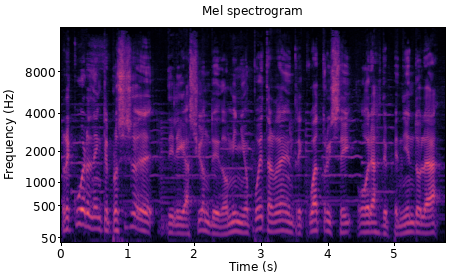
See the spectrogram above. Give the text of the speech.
Recuerden que el proceso de delegación de dominio puede tardar entre 4 y 6 horas dependiendo la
